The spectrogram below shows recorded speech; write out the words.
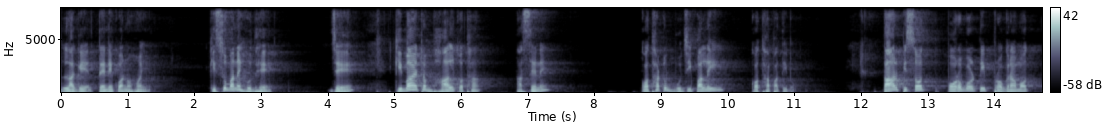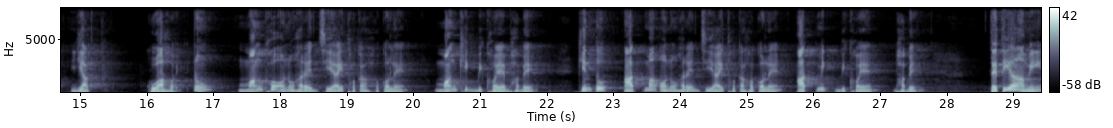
লাগে তেনেকুৱা নহয়। কিছুমানে সোধে যে কিবা এটা ভাল কথা আছেনে? কথাটো বুজি পালেই কথা পাতিব। তাৰ পিছত পৰৱৰ্তী প্ৰগ্ৰামত ইয়াক কোৱা হয়। মাংস অনুসাৰে জীয়াই থকাসকলে মাংসিক বিষয়ে ভাবে কিন্তু আত্মা অনুসাৰে জীয়াই থকাসকলে আত্মিক বিষয়ে ভাবে। তেতিয়া আমি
